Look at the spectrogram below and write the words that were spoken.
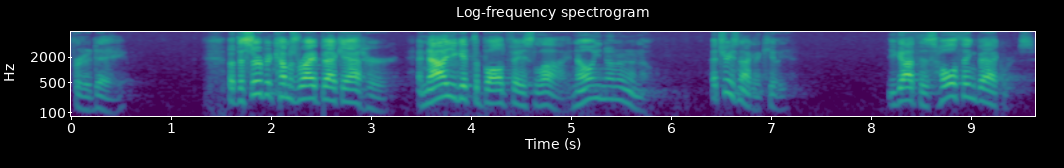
for today. But the serpent comes right back at her. And now you get the bald faced lie. No, no, no, no, no. That tree's not going to kill you. You got this whole thing backwards.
